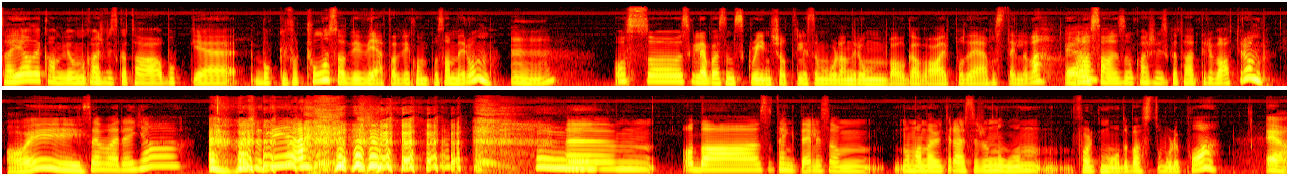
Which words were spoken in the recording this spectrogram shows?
Så ja, det kan vi jo, men kanskje vi skal ta og booke, booke for to, så at vi vet at vi kommer på samme rom. Mm. Og så skulle jeg bare liksom screenshotte liksom hvordan romvalga var på det hostellet. da. Ja. Og da sa han liksom kanskje vi skal ta et privatrom. Oi. Så jeg bare ja, kanskje det. um, og da så tenkte jeg liksom Når man er ute og reiser, så noen folk må du bare stole på. Ja.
